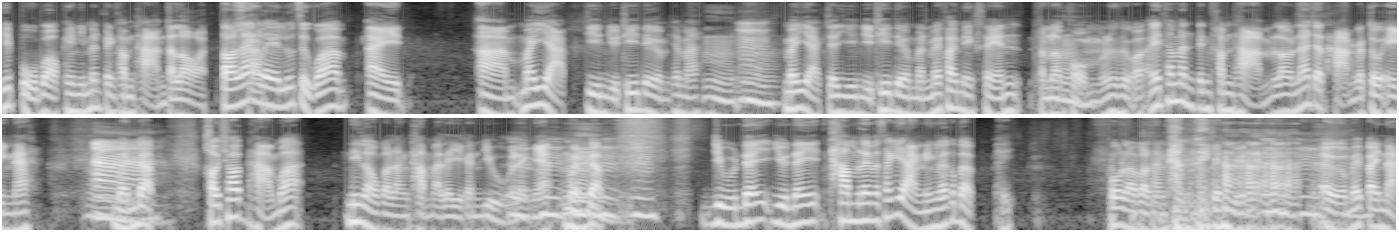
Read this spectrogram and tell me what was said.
ที่ปู่บอกเพลงนี้มันเป็นคำถามตลอด ตอนแรกครับเลยรู้สึกว่าไอ อ่าไม่อยากยืนอยู่ที่เดิมใช่ไหมอืมอืมไม่อยากจะยืนอยู่ที่เดิมมันไม่ค่อย make sense สำหรับอืมผมรู้สึกว่าเอ้ยถ้ามันเป็นคำถามเราน่าจะถามกับตัวเองนะอ่าเหมือนแบบเขาชอบถามว่านี่เรากำลังทำอะไรกันอยู่อะไรเงี้ย เหมือนแบบอืมอยู่ในอยู่ในทำอะไรมาสักอย่างหนึ่งแล้วก็แบบเฮ้ยพวกเรากำลังทำอะไรกันอยู่เนี่ยอืมอืมเออ ไม่ไปไหน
